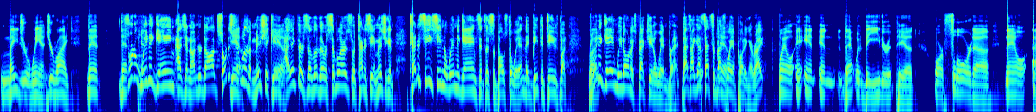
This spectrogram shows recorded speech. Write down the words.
major wins. You're right. That that sort of win a game as an underdog, sort of Yes. similar to Michigan. Yes. I think there's a little, there were similarities with Tennessee and Michigan. Tennessee seemed to win the games that they're supposed to win. They beat the teams, but win a game we don't expect you to win, Brent. That's I guess that's the best Yeah. way of putting it, right? Well, and and that would be either at Pitt or Florida. Now, I,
